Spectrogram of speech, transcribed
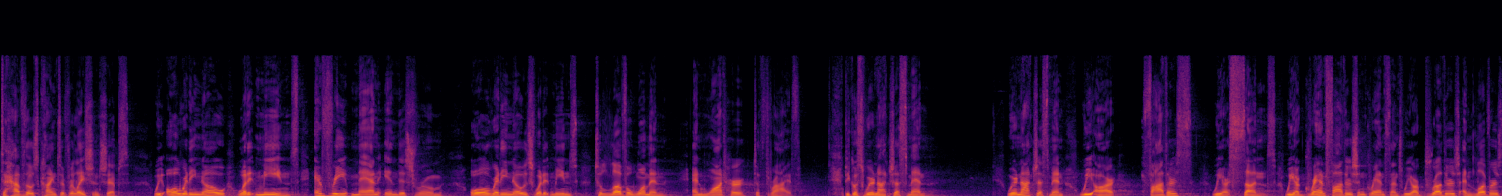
to have those kinds of relationships. We already know what it means. Every man in this room already knows what it means to love a woman and want her to thrive. Because we're not just men. We're not just men. We are fathers, we are sons. We are grandfathers and grandsons. We are brothers and lovers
